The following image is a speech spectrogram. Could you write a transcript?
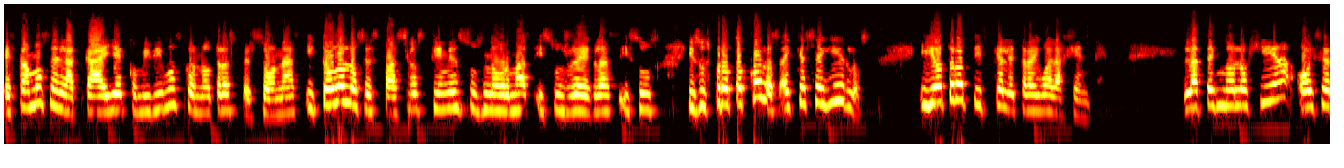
estamos en la calle, convivimos con otras personas y todos los espacios tienen sus normas y sus reglas y sus, y sus protocolos. Hay que seguirlos. Y otro tip que le traigo a la gente. La tecnología hoy se,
